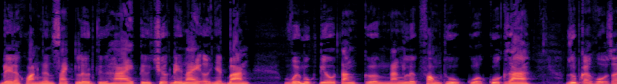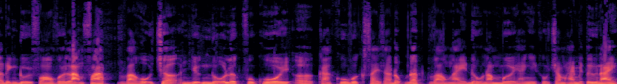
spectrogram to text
Đây là khoản ngân sách lớn thứ hai từ trước đến nay ở Nhật Bản với mục tiêu tăng cường năng lực phòng thủ của quốc gia, giúp các hộ gia đình đối phó với lạm phát và hỗ trợ những nỗ lực phục hồi ở các khu vực xảy ra động đất vào ngày đầu năm mới 2024 này.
